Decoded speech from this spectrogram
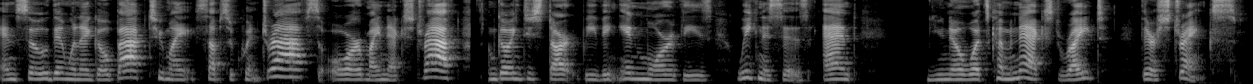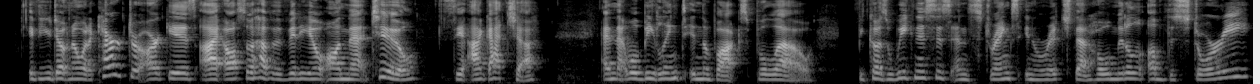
And so then when I go back to my subsequent drafts or my next draft, I'm going to start weaving in more of these weaknesses. And you know what's coming next, right? Their strengths. If you don't know what a character arc is, I also have a video on that too. See, I gotcha. And that will be linked in the box below because weaknesses and strengths enrich that whole middle of the story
